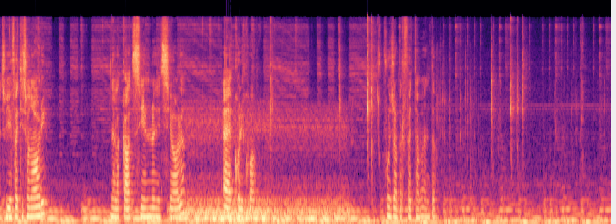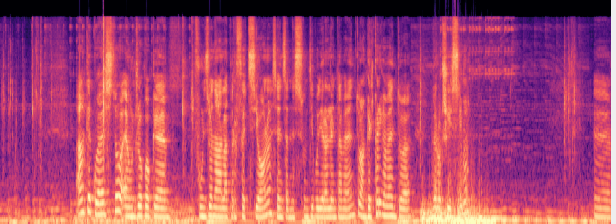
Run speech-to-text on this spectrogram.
Sugli effetti sonori, nella cutscene iniziale, eccoli qua. Funziona perfettamente. Anche questo è un gioco che funziona alla perfezione senza nessun tipo di rallentamento. Anche il caricamento è velocissimo. Eh,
